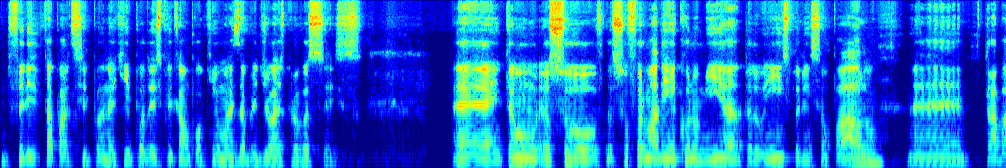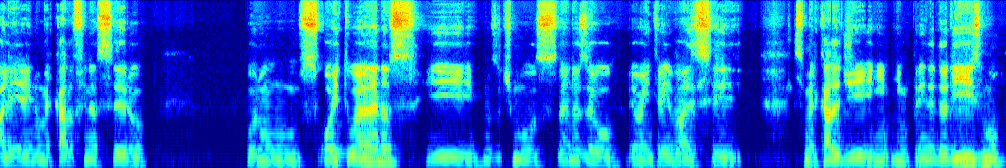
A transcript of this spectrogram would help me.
Muito feliz de estar participando aqui e poder explicar um pouquinho mais da Bridgewise para vocês. É, então, eu sou, eu sou formado em economia pelo INSPER em São Paulo. É, trabalhei aí no mercado financeiro por uns oito anos e nos últimos anos eu, eu entrei mais esse, esse mercado de empreendedorismo.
